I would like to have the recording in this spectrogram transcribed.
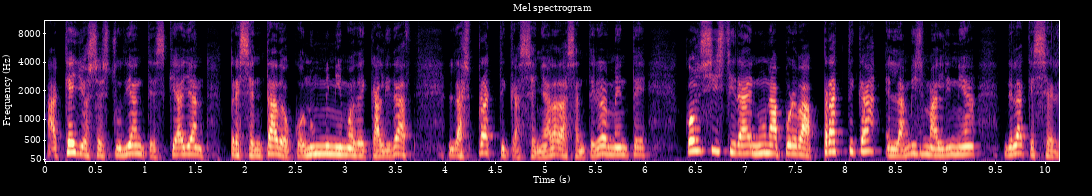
aquellos estudiantes que hayan presentado con un mínimo de calidad las prácticas señaladas anteriormente, consistirá en una prueba práctica en la misma línea de la que se,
